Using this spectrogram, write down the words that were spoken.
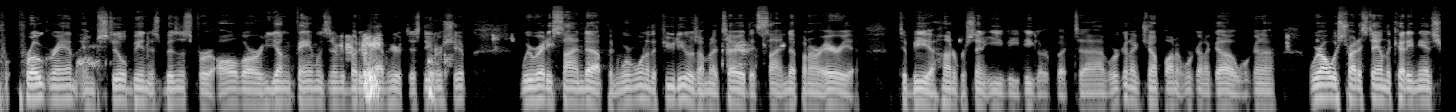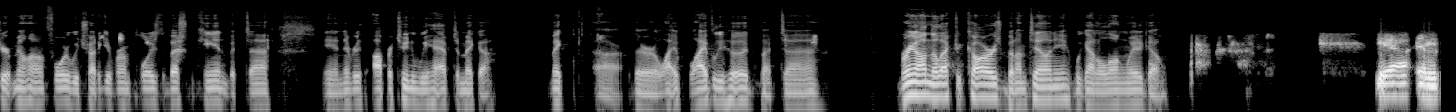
pr- program and still be in this business for all of our young families and everybody we have here at this dealership, we already signed up, and we're one of the few dealers I'm going to tell you that signed up in our area to be a hundred percent EV dealer. But uh, we're going to jump on it. We're going to go. We're going to. We always try to stay on the cutting edge here at Millhouse Ford. We try to give our employees the best we can, but uh, and every opportunity we have to make a make uh, their life livelihood. But uh, bring on the electric cars. But I'm telling you, we got a long way to go. Yeah, and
